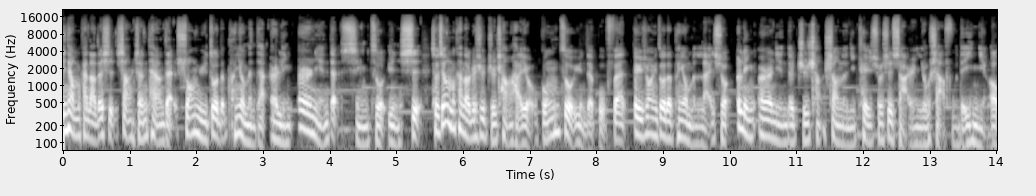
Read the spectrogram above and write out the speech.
今天我们看到的是上升太阳在双鱼座的朋友们在二零二二年的星座运势。首先，我们看到的是职场还有工作运的部分。对于双鱼座的朋友们来说，二零二二年的职场上呢，你可以说是傻人有傻福的一年哦。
